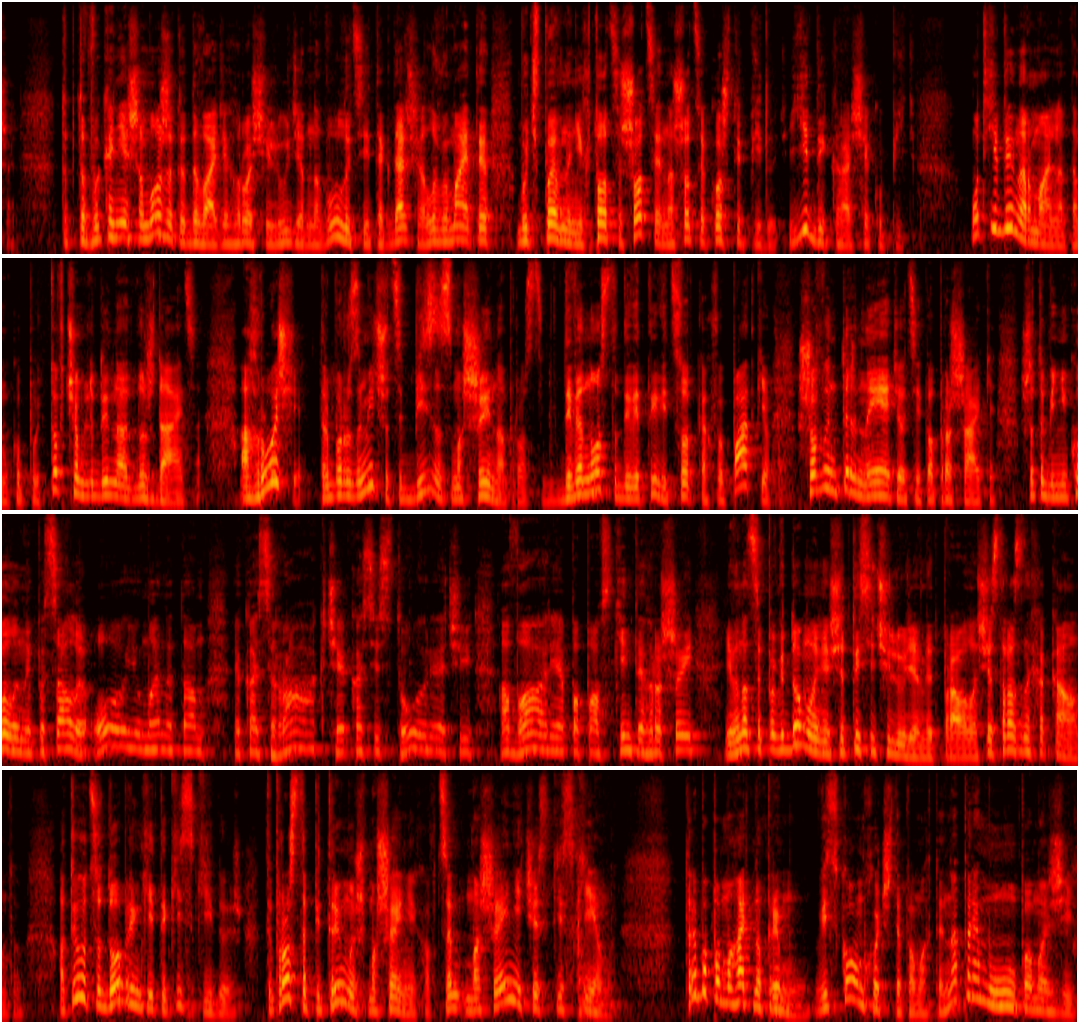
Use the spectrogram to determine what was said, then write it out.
Тобто, ви, звісно, можете давати гроші людям на вулиці і так далі, але ви маєте бути впевнені, хто це, що це на що це кошти підуть. Їди краще купіть. От їди нормально там купують, то в чому людина нуждається. А гроші треба розуміти, що це бізнес-машина просто. В 99% випадків, що в інтернеті оці попрошайки, що тобі ніколи не писали, ой, у мене там якась рак, чи якась історія, чи аварія попав, скиньте грошей. І вона це повідомлення ще тисячі людям відправила, ще з різних аккаунтів. А ти оце добренький такий скидуєш. Ти просто підтримуєш мошенників. Це мошенническі схеми. Треба допомагати напряму. Військовим хочете допомогти, напряму поможіть.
